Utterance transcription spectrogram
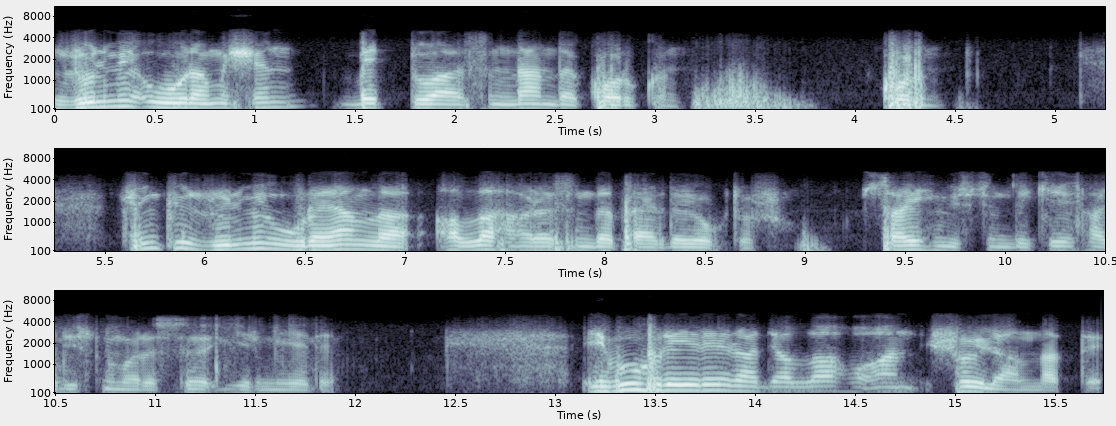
Zulme uğramışın bedduasından da korkun. Korun. Çünkü zulme uğrayanla Allah arasında perde yoktur. Sahih Müslim'deki hadis numarası 27. Ebu Hureyre radıyallahu an şöyle anlattı.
